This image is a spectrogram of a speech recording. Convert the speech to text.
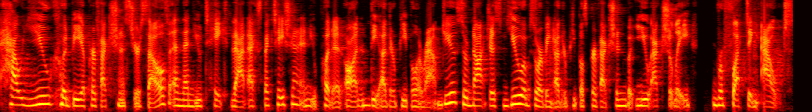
how you could be a perfectionist yourself and then you take that expectation and you put it on the other people around you. So not just you absorbing other people's perfection but you actually reflecting out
